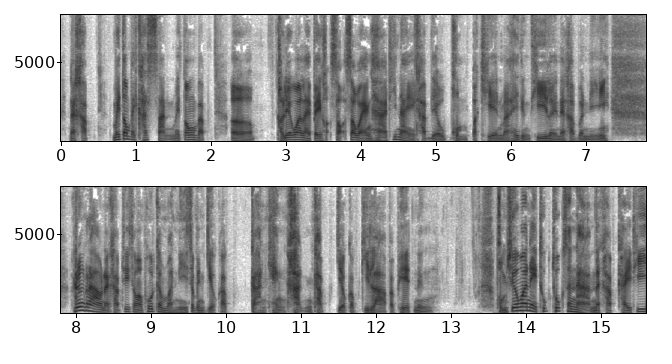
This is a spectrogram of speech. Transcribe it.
ๆ นะครับ ไม่ต้องไปคัดสรรไม่ต้องแบบเออ เขาเรียกว่าอะไรไปเสาะแสวงหาที่ไหนครับ เดี๋ยวผมประเคนมาให้ถึงที่เลยนะครับ วันนี้ เรื่องราวนะครับที่จะมาพูดกันวันนี้จะเป็นเกี่ยวกับการแข่งขันครับเกี่ยวกับกีฬาประเภทหนึ่ง ผมเชื่อว่าในทุก ๆ สนามนะครับใครที่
